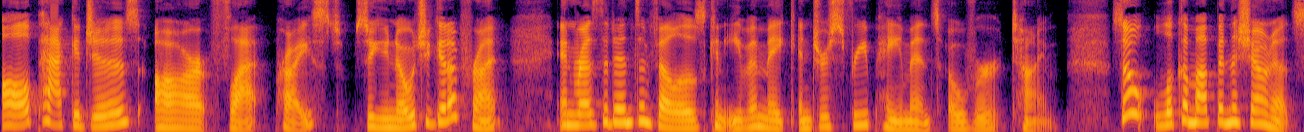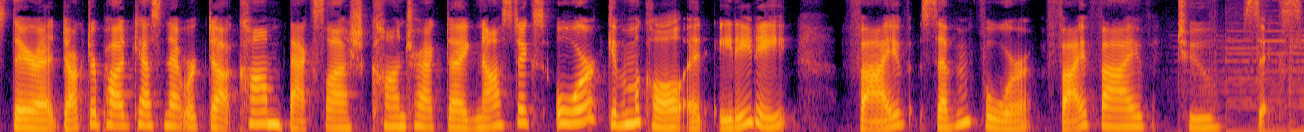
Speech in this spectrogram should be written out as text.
All packages are flat priced, so you know what you get up front, and residents and fellows can even make interest free payments over time. So look them up in the show notes. They're at drpodcastnetwork.com backslash contract diagnostics or give them a call at 888 574 5526.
